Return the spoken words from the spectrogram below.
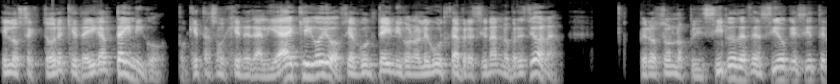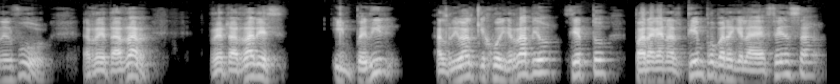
En los sectores que te diga el técnico, porque estas son generalidades que digo yo. Si algún técnico no le gusta presionar, no presiona pero son los principios defensivos que existen en el fútbol. Retardar. Retardar es impedir al rival que juegue rápido, ¿cierto? Para ganar tiempo, para que la defensa,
